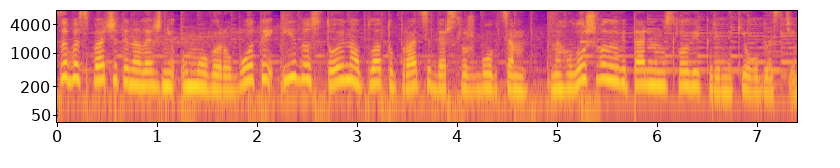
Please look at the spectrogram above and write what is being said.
забезпечити належні умови роботи і достойну оплату праці держслужбовцям. Наголошували у вітальному слові керівники області.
